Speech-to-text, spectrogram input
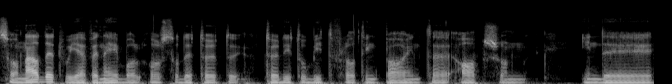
So now that we have enabled also the 32-bit floating point uh, option in the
